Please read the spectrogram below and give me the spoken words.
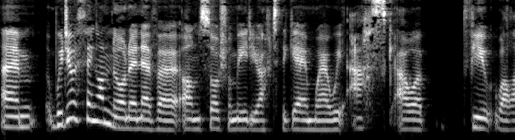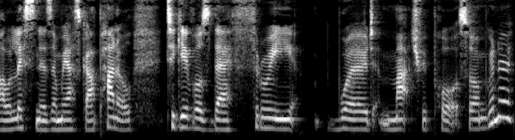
Um, we do a thing on No Nay Never on social media after the game where we ask our view, well, our listeners, and we ask our panel to give us their three word match report. So I'm going to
